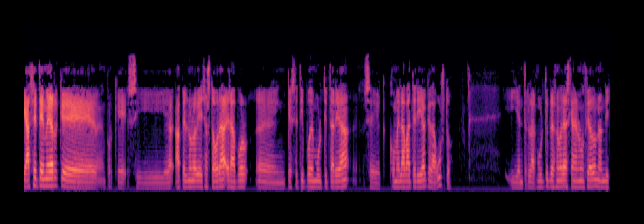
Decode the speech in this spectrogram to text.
que hace temer que, porque si Apple no lo había hecho hasta ahora, era por eh, que ese tipo de multitarea se come la batería que da gusto. Y entre las múltiples novedades que han anunciado no han dicho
